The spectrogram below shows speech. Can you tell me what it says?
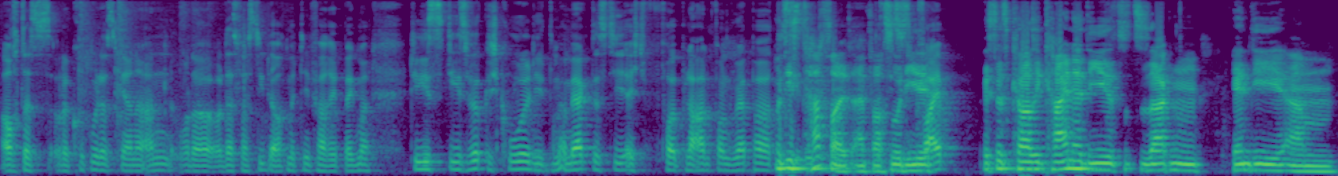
auch das, oder gucken wir das gerne an, oder, oder das, was die da auch mit dem Farid Beck macht, die ist, die ist wirklich cool, die, man merkt, dass die echt voll Plan von Rapper. Und die ist tough halt einfach so, die Vibe. ist jetzt quasi keine, die sozusagen in die ähm,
